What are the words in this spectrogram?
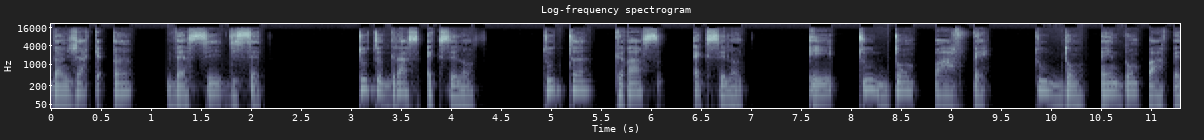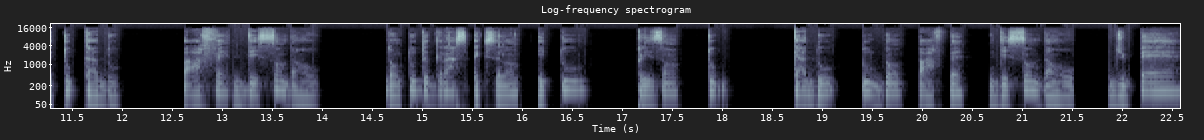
dans Jacques 1, verset 17. Toute grâce excellente, toute grâce excellente et tout don parfait, tout don, un don parfait, tout cadeau parfait descend d'en haut. Donc toute grâce excellente et tout présent, tout cadeau, tout don parfait descend d'en haut, du Père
